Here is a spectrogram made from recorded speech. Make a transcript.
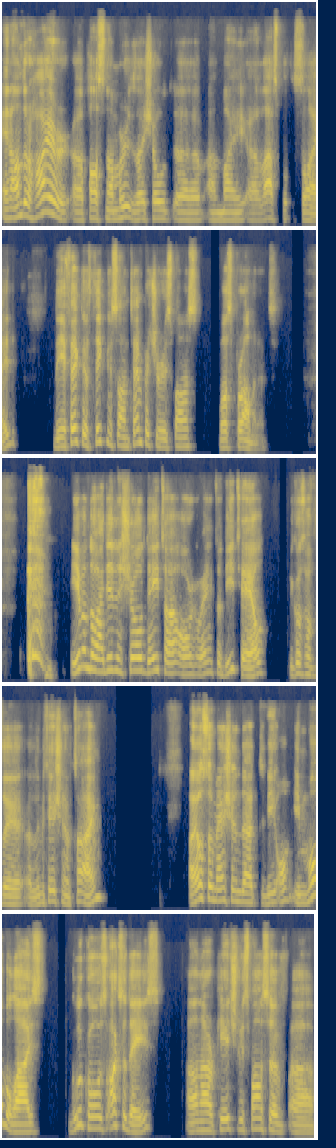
And under higher uh, pulse numbers, as I showed uh, on my uh, last slide, the effect of thickness on temperature response was prominent. Even though I didn't show data or go into detail because of the uh, limitation of time, I also mentioned that we immobilized glucose oxidase on our pH responsive uh,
